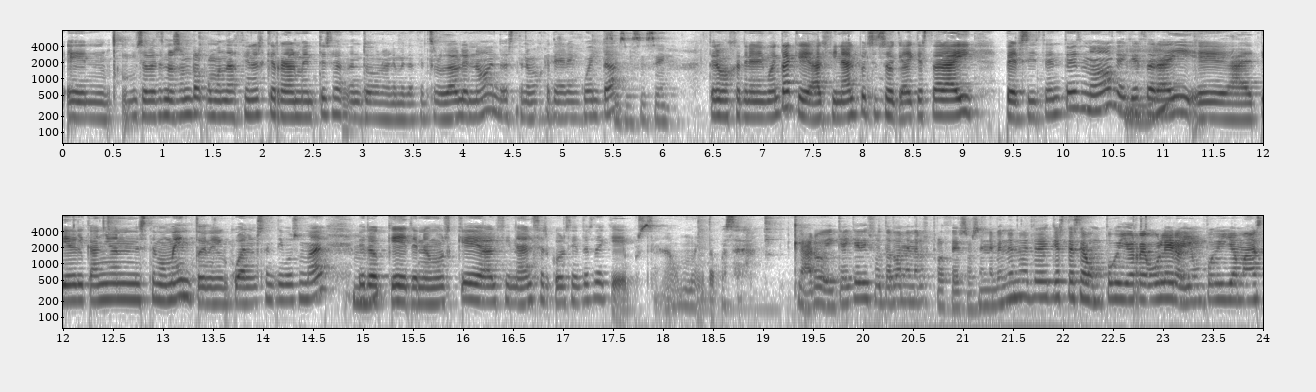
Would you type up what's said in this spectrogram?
en- muchas veces no son recomendaciones que realmente sean dentro de una alimentación saludable, ¿no? Entonces tenemos que tener en cuenta Sí, sí, sí, sí. Tenemos que tener en cuenta que al final, pues eso, que hay que estar ahí persistentes, ¿no? Que hay que estar ahí eh, al pie del cañón en este momento en el cual nos sentimos mal, pero que tenemos que al final ser conscientes de que pues en algún momento pasará. Claro, y que hay que disfrutar también de los procesos. Independientemente de que este sea un poquillo regulero y un poquillo más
